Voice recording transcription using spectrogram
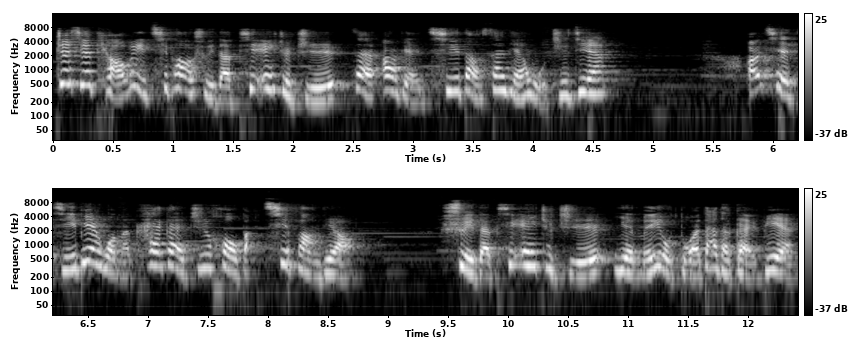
这些调味气泡水的 pH 值在2.7到3.5之间，而且即便我们开盖之后把气放掉。水的 pH 值也没有多大的改变，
